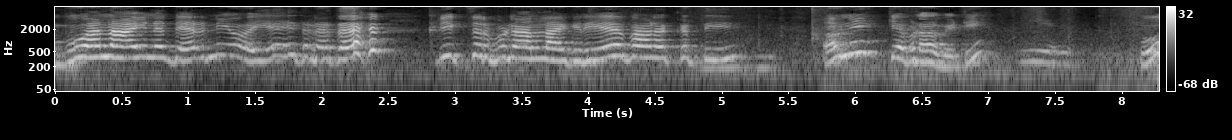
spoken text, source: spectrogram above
बुआ ना आई ना देर नहीं हुई है इतना तो। पिक्चर बनाने लग रही है बालक कती अब नहीं क्या बनाओ बेटी? ओ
